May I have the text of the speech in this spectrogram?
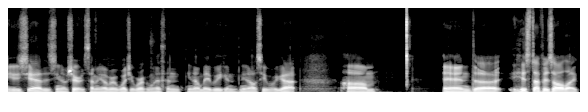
yeah, this, you know, sure, send me over what you're working with, and you know, maybe we can, you know, see what we got. Um, and uh, his stuff is all like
